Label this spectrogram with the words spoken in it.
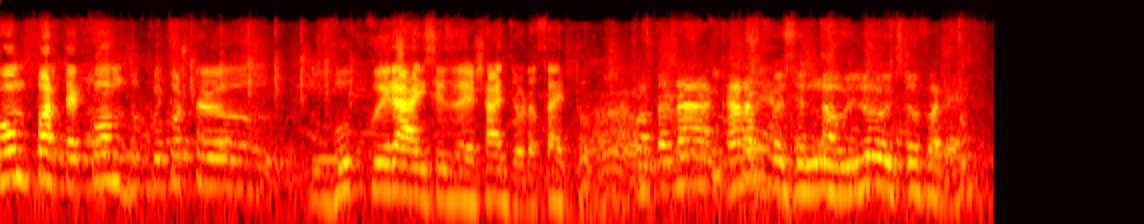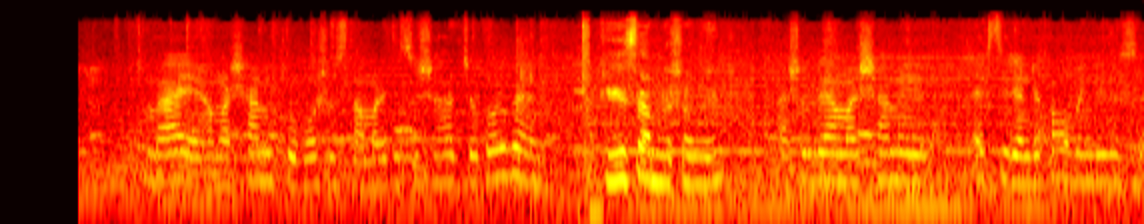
কম পারতে কম দুঃখ কষ্ট বুক কইরা আইছে যে সাহায্যটা চাইতো। কথাটা খারাপ পেয়েছেন না হইলেও হইতে পারে। ভাই আমার স্বামী খুব অসুস্থ আমার কিছু সাহায্য করবেন? কি হয়েছে আপনার সঙ্গে? আসলে আমার স্বামী অ্যাক্সিডেন্টে পাও ভেঙে গেছে।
